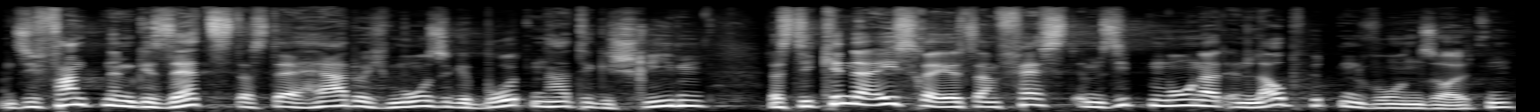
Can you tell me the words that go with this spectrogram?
Und sie fanden im Gesetz, das der Herr durch Mose geboten hatte, geschrieben, dass die Kinder Israels am Fest im siebten Monat in Laubhütten wohnen sollten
